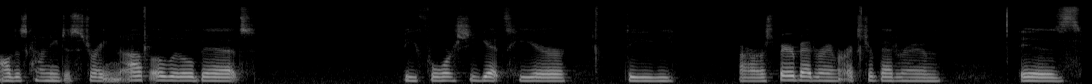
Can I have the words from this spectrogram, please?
I'll just kind of need to straighten up a little bit before she gets here. The our spare bedroom or extra bedroom is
